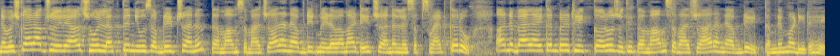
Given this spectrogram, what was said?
નમસ્કાર, આપ જોઈ રહ્યા છો લખત ન્યૂઝ અપડેટ ચેનલ. તમામ સમાચાર અને અપડેટ મેળવવા માટે ચેનલને સબસ્ક્રાઇબ કરો અને બેલ આઇકન પર ક્લિક કરો, જેથી તમામ સમાચાર અને અપડેટ તમને મળી રહે.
